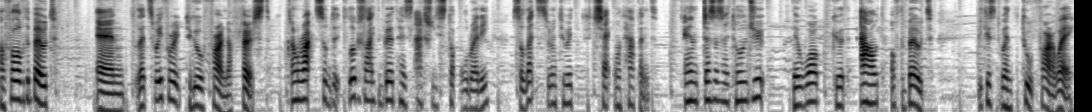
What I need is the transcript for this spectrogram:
I'll fall off the boat and let's wait for it to go far enough first. Alright, so it looks like the boat has actually stopped already, so let's swim to it to check what happened. And just as I told you, the woc got out of the boat because it went too far away.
